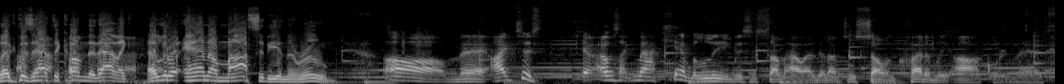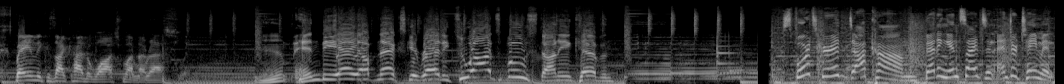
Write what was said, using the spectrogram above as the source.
Like, does it have to come to that? Like a little animosity in the room. Oh man, I just I was like, man, I can't believe this has somehow ended up just so incredibly awkward, man. Mainly because I kind of watch my wrestling. Yeah. NBA up next. Get ready. Two odds boost. Donnie and Kevin. SportsGrid.com. Betting insights and entertainment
